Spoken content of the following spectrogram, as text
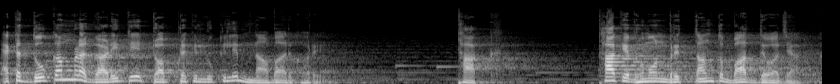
একটা দোকামড়া গাড়িতে টপটাকে লুকিলেম নাবার ঘরে। থাক, থাকে ভ্রমণ বৃত্তান্ত, বাদ দেওয়া যাক।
